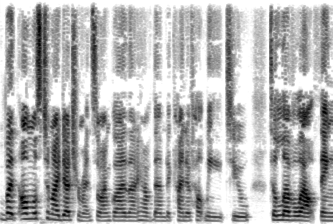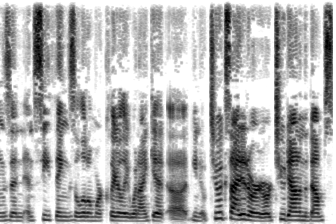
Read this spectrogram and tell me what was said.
but almost to my detriment. So I'm glad that I have them to kind of help me to, to level out things and, and see things a little more clearly when I get, uh, you know, too excited or, or too down in the dumps.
